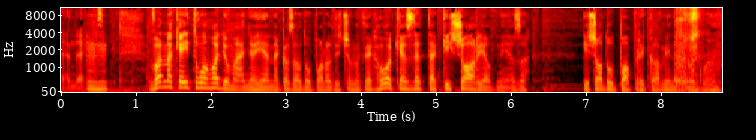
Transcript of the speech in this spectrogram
rendelkezik. Mhm. Vannak-e itthon hagyományai ennek az adóparadicsomnak? Tehát Hol kezdett el kisarjadni ez a kis adópaprika, ami nálunk van?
